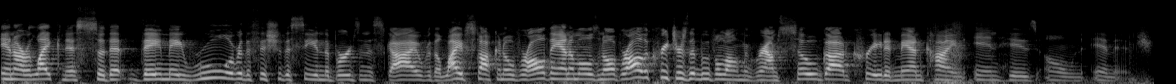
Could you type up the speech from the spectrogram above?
In our likeness, so that they may rule over the fish of the sea and the birds in the sky, over the livestock and over all the animals and over all the creatures that move along the ground. So God created mankind in His own image.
